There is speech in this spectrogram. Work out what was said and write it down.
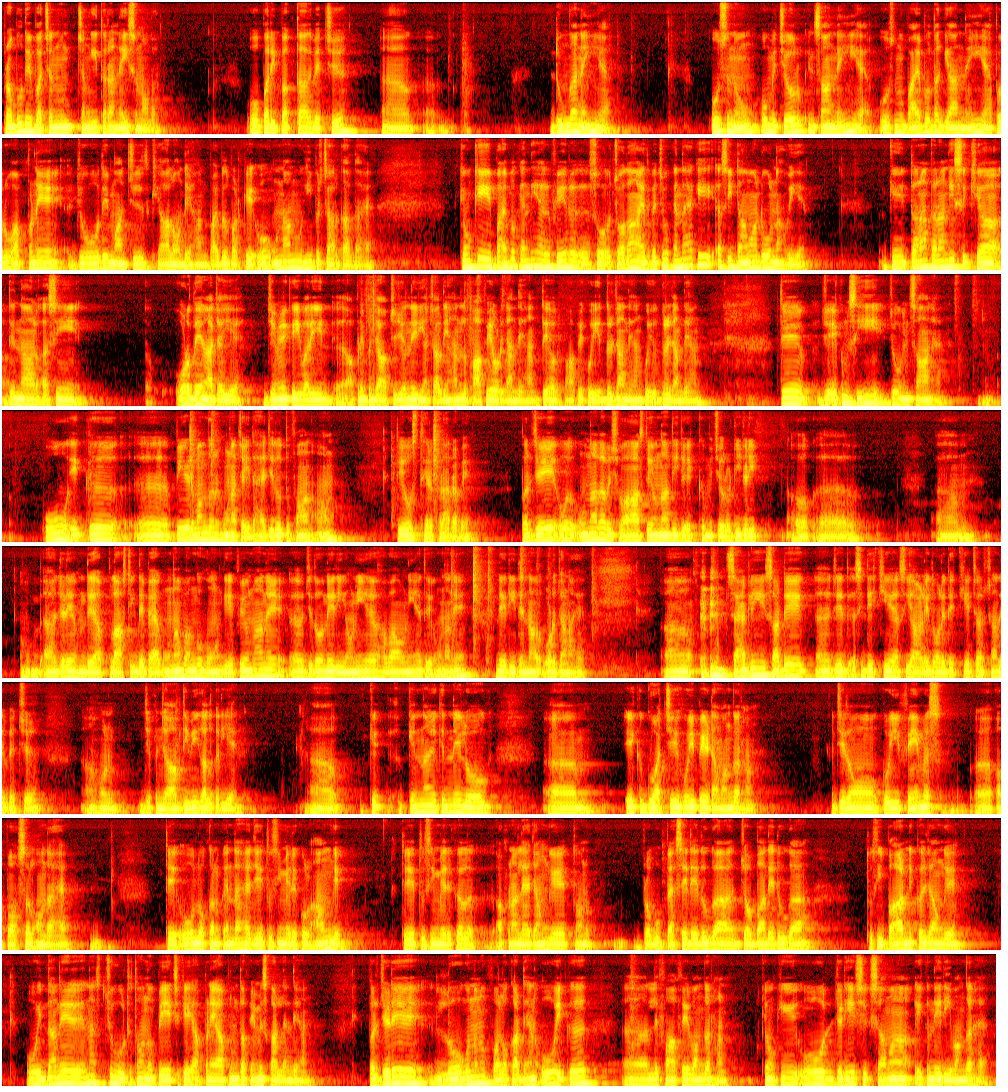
ਪ੍ਰਭੂ ਦੇ ਵਚਨ ਨੂੰ ਚੰਗੀ ਤਰ੍ਹਾਂ ਨਹੀਂ ਸੁਣਾਉਂਦਾ, ਉਹ ਪਰਿਪੱਕਤਾ ਦੇ ਵਿੱਚ ਡੂੰਘਾ ਨਹੀਂ ਹੈ। ਉਸ ਨੂੰ ਉਹ ਮੈਚੁਰ ਇਨਸਾਨ ਨਹੀਂ ਹੈ ਉਸ ਨੂੰ ਬਾਈਬਲ ਦਾ ਗਿਆਨ ਨਹੀਂ ਹੈ, ਪਰ ਉਹ ਆਪਣੇ ਜੋ ਉਹਦੇ ਮਨ 'ਚ ਖਿਆਲ ਆਉਂਦੇ ਹਨ, ਬਾਈਬਲ ਪੜ੍ਹ ਕੇ, ਉਹ ਉਹਨਾਂ ਨੂੰ ਹੀ ਪ੍ਰਚਾਰ ਕਰਦਾ ਹੈ। ਕਿਉਂਕਿ ਬਾਈਬਲ ਕਹਿੰਦੀ ਹੈ ਫਿਰ ਅ, ਸੌ- 14 ਆਇਤ ਵਿੱਚ ਉਹ ਕਹਿੰਦਾ ਹੈ ਕਿ ਅਸੀਂ ਡਾਵਾਂ ਡੋਲ ਨਾ ਹੋਈਏ ਕਿ ਤਰ੍ਹਾਂ ਤਰ੍ਹਾਂ ਦੀ ਸਿੱਖਿਆ ਦੇ ਨਾਲ ਅਸੀਂ ਉੜਦੇ ਨਾ ਜਾਈਏ। ਜਿਵੇਂ ਕਈ ਵਾਰੀ ਅ, ਆਪਣੇ ਪੰਜਾਬ 'ਚ ਜੋ ਹਨੇਰੀਆਂ ਚੱਲਦੀਆਂ ਹਨ ਲਿਫਾਫੇ ਉੜ ਜਾਂਦੇ ਹਨ ਤੇ ਉਹ ਲਿਫਾਫੇ ਕੋਈ ਇੱਧਰ ਜਾਂਦੇ ਹਨ ਕੋਈ ਉੱਧਰ ਜਾਂਦੇ ਹਨ। ਤੇ ਜੇ ਇੱਕ ਮਸੀਹ ਜੋ ਇਨਸਾਨ ਹੈ ਉਹ ਇੱਕ ਅ, ਪੇੜ ਵਾਂਗਰ ਹੋਣਾ ਚਾਹੀਦਾ ਹੈ ਜਦੋਂ ਤੂਫਾਨ ਆਉਣ ਤੇ ਉਹ ਸਥਿਰ ਖੜਾ ਰਵੇ। ਪਰ ਜੇ ਉਹ ਉਹਨਾਂ ਦਾ ਵਿਸ਼ਵਾਸ ਤੇ ਉਹਨਾਂ ਦੀ ਜੋ ਇੱਕ ਮੈਚੁਰਿਟੀ ਜਿਹੜੀ ਉਹ ਅ, ਅਮ, ਅਹ ਜਿਹੜੇ ਹੁੰਦੇ ਆ ਪਲਾਸਟਿਕ ਦੇ ਬੈਗ ਉਹਨਾਂ ਵਾਂਗੂ ਹੋਣਗੇ ਫਿਰ ਉਹਨਾਂ ਨੇ ਅਹ ਜਦੋਂ ਹਨੇਰੀ ਆਉਣੀ ਹੈ ਹਵਾ ਆਉਣੀ ਹੈ ਤੇ ਉਹਨਾਂ ਨੇ ਹਨੇਰੀ ਦੇ ਨਾਲ ਉੜ ਜਾਣਾ ਹੈ। ਸੈਡਲੀ ਸਾਡੇ ਅਹ ਜੇ ਅਸੀਂ ਦੇਖੀਏ ਅਸੀਂ ਆਲੇ ਦੁਆਲੇ ਦੇਖੀਏ ਚਰਚਾਂ ਦੇ ਵਿੱਚ ਅਹ ਹੁਣ ਜੇ ਪੰਜਾਬ ਦੀ ਵੀ ਗੱਲ ਕਰੀਏ ਅਹ ਕਿ ਕਿੰਨਾ ਕਿੰਨੇ ਲੋਕ ਅਮ, ਇੱਕ ਗੁਆਚੇ ਹੋਏ ਭੇਡਾਂ ਵਾਂਗਰ ਹਨ। ਜਦੋਂ ਕੋਈ ਫੇਮਸ ਅਪੋਸਲ ਆਉਂਦਾ ਹੈ ਤੇ ਉਹ ਲੋਕਾਂ ਨੂੰ ਕਹਿੰਦਾ ਹੈ ਜੇ ਤੁਸੀਂ ਮੇਰੇ ਕੋਲ ਆਉਂਗੇ ਤੇ ਤੁਸੀਂ ਮੇਰੇ ਕੋਲ ਆਪਣਾ ਲੈ ਜਾਓਗੇ ਤੁਹਾਨੂੰ ਪ੍ਰਭੂ ਪੈਸੇ ਦੇ ਦੂਗਾ ਜੌਬਾਂ ਦੇ ਦੂਗਾ ਤੁਸੀਂ ਬਾਹਰ ਨਿਕਲ ਜਾਓਗੇ। ਉਹ ਇਦਾਂ ਦੇ ਨਾ ਝੂਠ ਤੁਹਾਨੂੰ ਵੇਚ ਕੇ ਆਪਣੇ ਆਪ ਨੂੰ ਤਾਂ ਫੇਮਸ ਕਰ ਲੈਂਦੇ ਹਨ। ਪਰ ਜਿਹੜੇ ਲੋਕ ਉਹਨਾਂ ਨੂੰ ਫੋਲੋ ਕਰਦੇ ਹਨ ਉਹ ਇੱਕ ਅ, ਲਿਫਾਫੇ ਵਾਂਗਰ ਹਨ। ਕਿਉਂਕਿ ਉਹ ਜਿਹੜੀ ਸਿੱਖਿਆਵਾਂ ਇੱਕ ਨੇਰੀ ਵਾਂਗਰ ਹੈ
